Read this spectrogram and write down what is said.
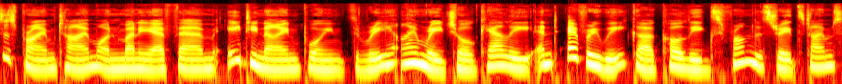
is Prime Time on Money FM 89.3. I'm Rachel Kelly, and every week our colleagues from the Straits Times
